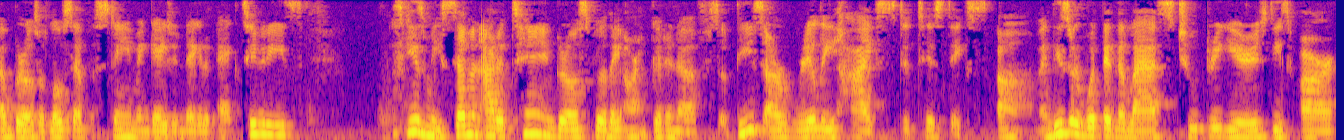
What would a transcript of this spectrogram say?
of girls with low self esteem engage in negative activities excuse me, seven out of 10 girls feel they aren't good enough. So these are really high statistics. Um, and these are within the last two, three years. These are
